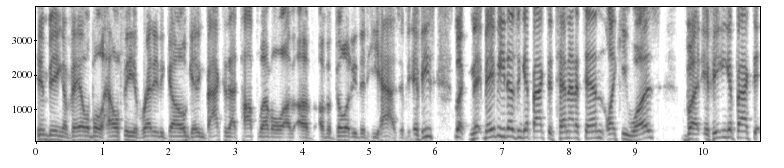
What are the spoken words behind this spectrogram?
him being available, healthy, ready to go, getting back to that top level of, of, of ability that he has. If, if he's look, maybe he doesn't get back to 10 out of 10 like he was, but if he can get back to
